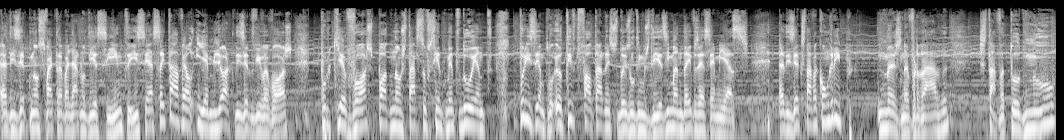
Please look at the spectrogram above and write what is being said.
a dizer que não se vai trabalhar no dia seguinte, isso é aceitável e é melhor que dizer de viva voz, porque a voz pode não estar suficientemente doente. Por exemplo, eu tive de faltar nestes dois últimos dias e mandei-vos SMS a dizer que estava com gripe, mas na verdade estava todo nu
